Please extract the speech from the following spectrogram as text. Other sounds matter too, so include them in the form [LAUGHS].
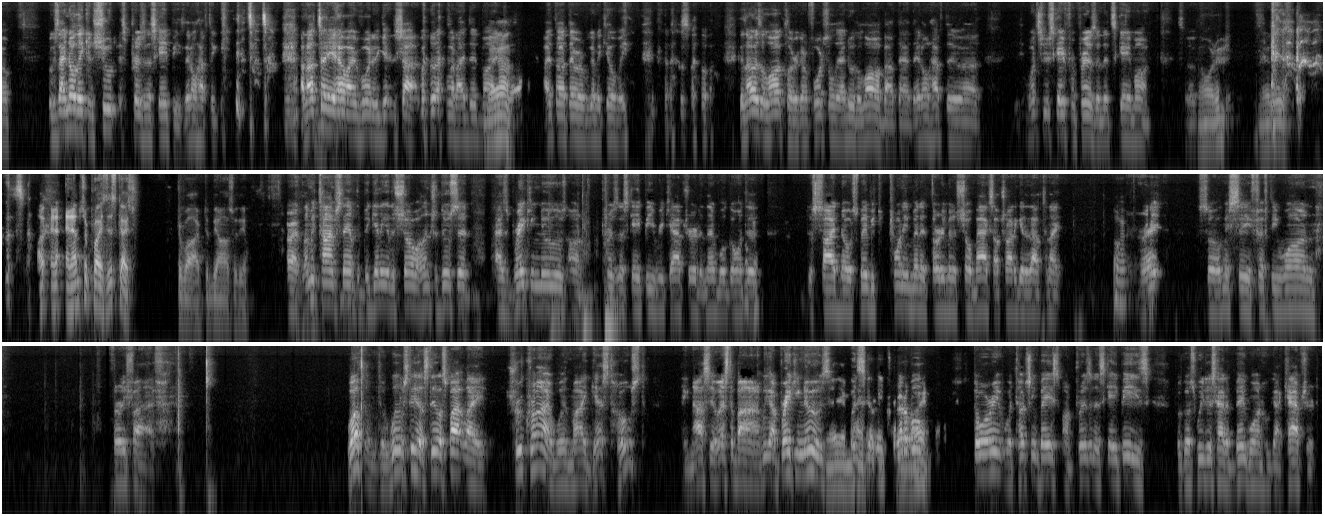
know, because I know they can shoot as prison escapees. They don't have to. [LAUGHS] and I'll tell you how I avoided getting shot [LAUGHS] when I did mine. Yeah. I thought they were going to kill me because [LAUGHS] so, I was a law clerk. Unfortunately, I knew the law about that. They don't have to. Uh, once you escape from prison, it's game on. So. Oh, it is. It is. and, and I'm surprised this guy survived. To be honest with you. All right, let me timestamp the beginning of the show. I'll introduce it as breaking news on prison escapee recaptured, and then we'll go into okay. the side notes. Maybe 20 minute, 30 minute show max. I'll try to get it out tonight. Okay. All right. So let me see 51, 35. Welcome to William Steel, Steel Spotlight, True Crime with my guest host, Ignacio Esteban. We got breaking news. Hey, it's incredible story. We're touching base on prison escapees because we just had a big one who got captured.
